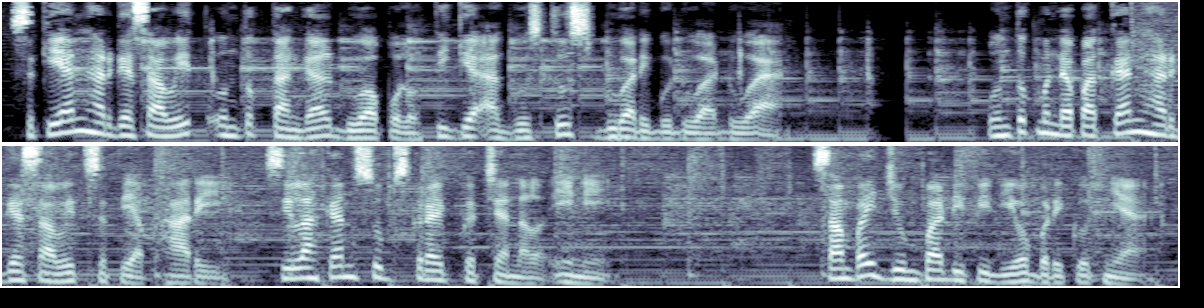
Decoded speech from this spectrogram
Sekian harga sawit untuk tanggal 23 Agustus 2022. Untuk mendapatkan harga sawit setiap hari, silahkan subscribe ke channel ini. Sampai jumpa di video berikutnya.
